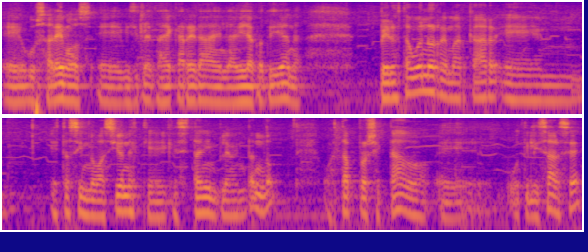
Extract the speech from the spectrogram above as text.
eh, usaremos eh, bicicletas de carrera en la vida cotidiana. Pero está bueno remarcar eh, estas innovaciones que, se están implementando o está proyectado utilizarse,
